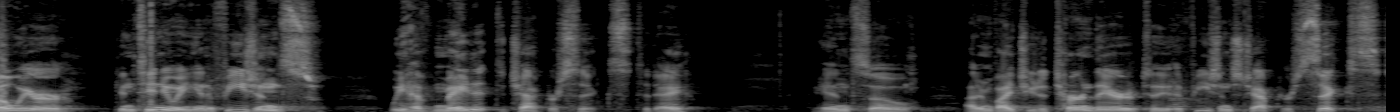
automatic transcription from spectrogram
Well, we are continuing in Ephesians. We have made it to chapter 6 today. And so I'd invite you to turn there to Ephesians chapter 6.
